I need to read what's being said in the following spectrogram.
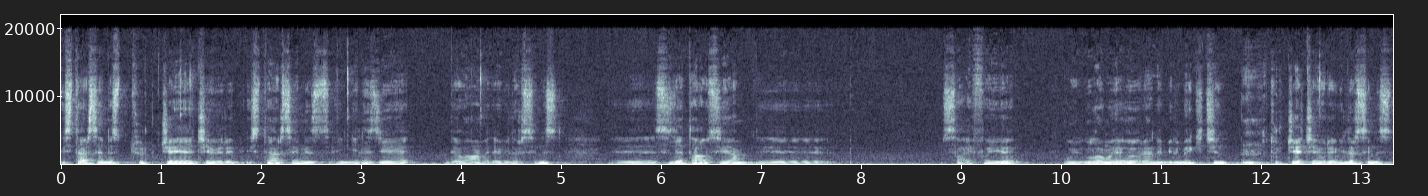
isterseniz Türkçe'ye çevirip isterseniz İngilizce'ye devam edebilirsiniz. E, size tavsiyem e, sayfayı uygulamayı öğrenebilmek için Türkçe'ye çevirebilirsiniz.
